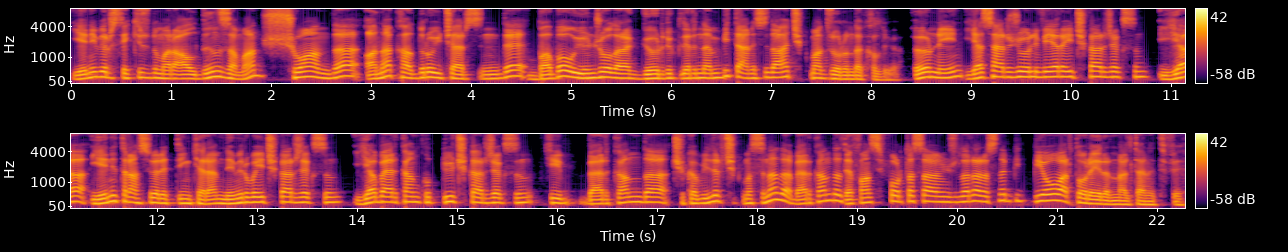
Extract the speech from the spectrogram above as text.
yeni bir 8 numara aldığın zaman şu anda ana kadro içerisinde baba oyuncu olarak gördüklerinden bir tanesi daha çıkmak zorunda kalıyor. Örneğin ya Sergio Oliveira'yı çıkaracaksın ya yeni transfer ettiğin Kerem Demirbay'ı çıkaracaksın ya Berkan Kutlu'yu çıkaracaksın ki Berkan da çıkabilir çıkmasına da Berkan da defansif orta saha oyuncuları arasında bir, bir o var Torreira'nın alternatifi.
